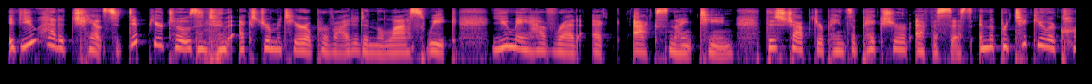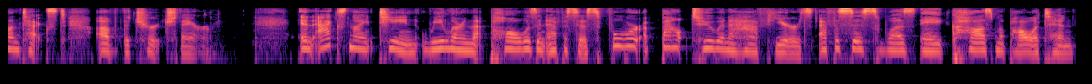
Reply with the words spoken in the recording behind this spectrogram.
If you had a chance to dip your toes into the extra material provided in the last week, you may have read Acts 19. This chapter paints a picture of Ephesus in the particular context of the church there. In Acts 19, we learn that Paul was in Ephesus for about two and a half years. Ephesus was a cosmopolitan,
